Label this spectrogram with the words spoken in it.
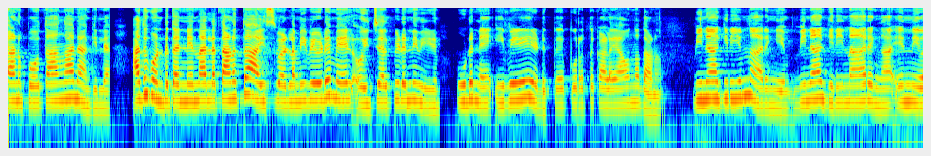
തണുപ്പോ താങ്ങാനാകില്ല. അതുകൊണ്ട് തന്നെ നല്ല തണുത്ത ഐസ് വെള്ളം ഇവയുടെ മേൽ ഒഴിച്ചാൽ പിടഞ്ഞു വീഴും. ഉടനെ ഇവയെ എടുത്ത് പുറത്ത് കളയാവുന്നതാണ്. വിനാഗിരിയും നാരങ്ങയും വിനാഗിരി നാരങ്ങ എന്നിവ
